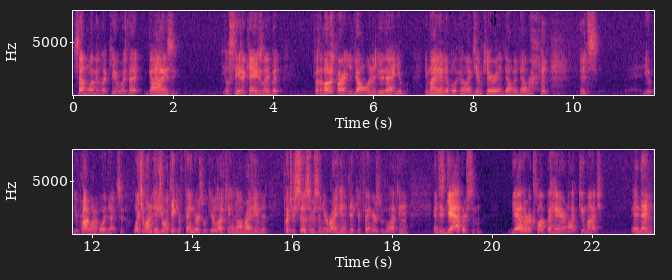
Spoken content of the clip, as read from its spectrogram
Some women look cute with it. Guys, you'll see it occasionally, but for the most part, you don't want to do that. You you might end up looking like Jim Carrey and Dumb and Dumber. it's you, you probably want to avoid that. So what you want to do is you want to take your fingers with your left hand. Now I'm right-handed. Put your scissors in your right hand. Take your fingers with the left hand, and just gather some, gather a clump of hair, not too much, and then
